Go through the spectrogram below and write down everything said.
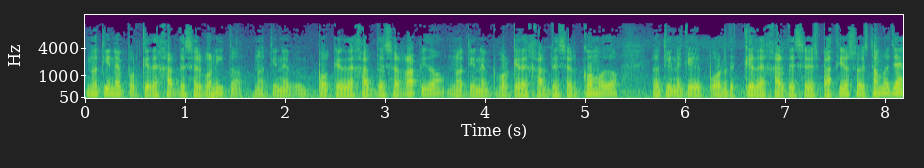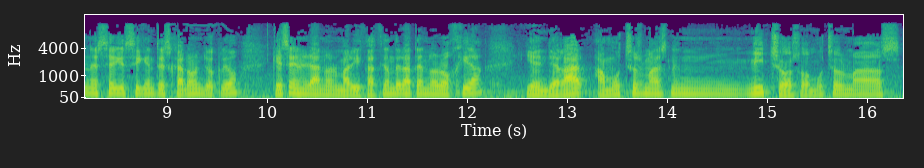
no tiene por qué dejar de ser bonito, no tiene por qué dejar de ser rápido, no tiene por qué dejar de ser cómodo, no tiene que por qué dejar de ser espacioso. Estamos ya en ese siguiente escalón, yo creo, que es en la normalización de la tecnología y en llegar a muchos más nichos o muchos más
